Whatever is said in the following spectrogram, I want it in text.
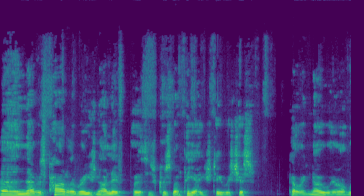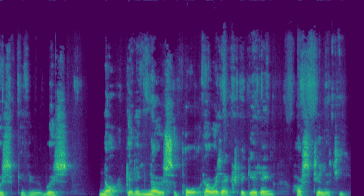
And that was part of the reason I left Perth is because my PhD was just going nowhere. I was was not getting no support. I was actually getting hostility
